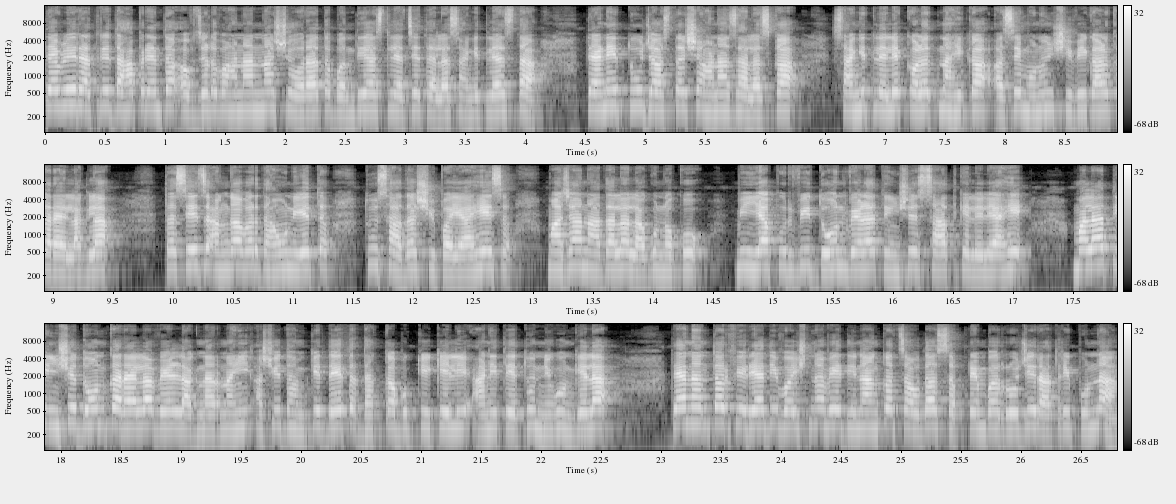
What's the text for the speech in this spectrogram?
त्यावेळी रात्री दहापर्यंत अवजड वाहनांना शहरात बंदी असल्याचे त्याला सांगितले असता त्याने तू जास्त शहाणा झालास का? सांगितलेले कळत नाही का? असे म्हणून शिवीगाळ करायला लागला. तसेच अंगावर धावून येत तू साधा शिपाई आहेस माझ्या नादाला लागू नको. मी यापूर्वी दोन वेळा तीनशे सात केलेले आहे. मला तीनशे दोन करायला वेळ लागणार नाही अशी धमकी देत धक्काबुक्की केली आणि तेथून निघून गेला. त्यानंतर फिर्यादी वैष्णव हे दिनांक चौदा सप्टेंबर रोजी रात्री पुन्हा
